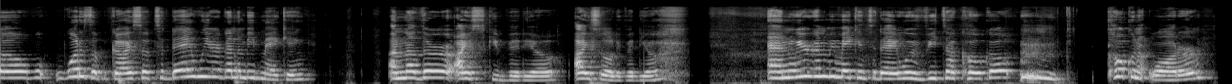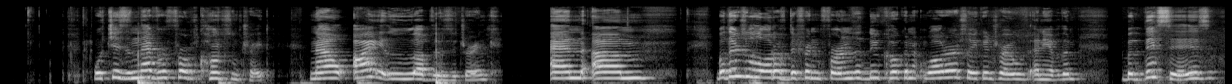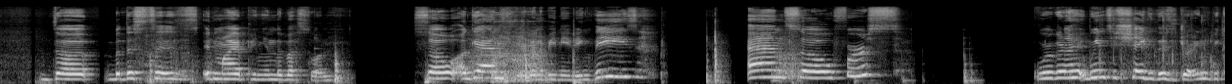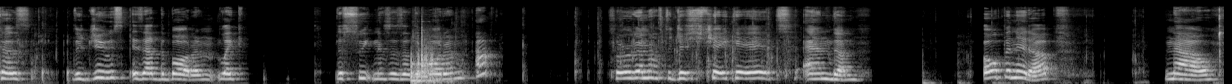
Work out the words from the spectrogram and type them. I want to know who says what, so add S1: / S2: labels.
S1: So, what is up guys? So today we are going to be making another ice cube video, ice lolly video. And we are going to be making today with Vita Coco coconut water, which is never from concentrate. Now, I love this drink. And, um, but there's a lot of different firms that do coconut water, so you can try with any of them. But this is the, but this is, in my opinion, the best one. So again, you're going to be needing these. And so first, we're gonna we need to shake this drink because the juice is at the bottom, like the sweetness is at the bottom. Ah. So we're gonna have to just shake it and open it up. Now,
